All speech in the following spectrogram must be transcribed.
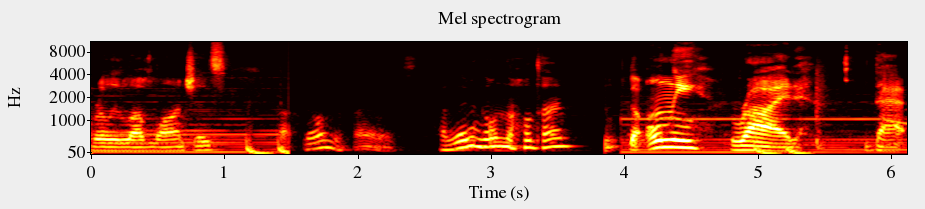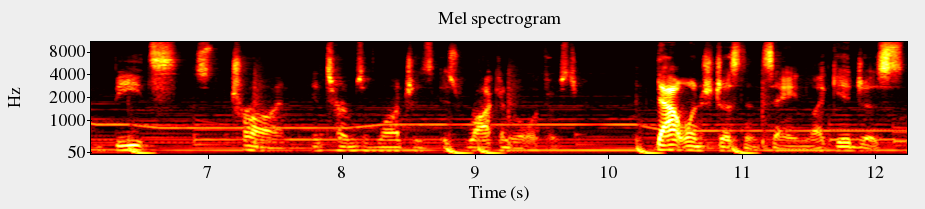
really love launches. Uh, no, the fireworks. Have they been going the whole time? The only ride that beats Tron in terms of launches is Rock and Roller Coaster. That one's just insane. Like it just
